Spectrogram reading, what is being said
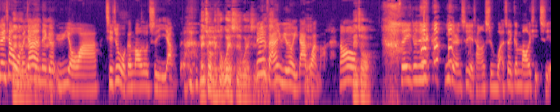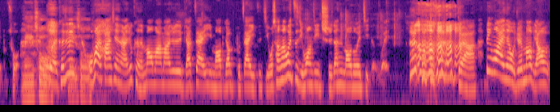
所以像对对我们家的那个鱼油啊，其实就是我跟猫都吃一样的，没错没错，我也是我也是，因为反正鱼油有一大罐嘛，然后没错所以就是 一个人吃也常常吃不完，所以跟猫一起吃也不错。没错，对，可是我后来发现啊，就可能猫妈妈就是比较在意猫，比较不在意自己。我常常会自己忘记吃，但是猫都会记得喂。对啊，另外呢，我觉得猫比较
